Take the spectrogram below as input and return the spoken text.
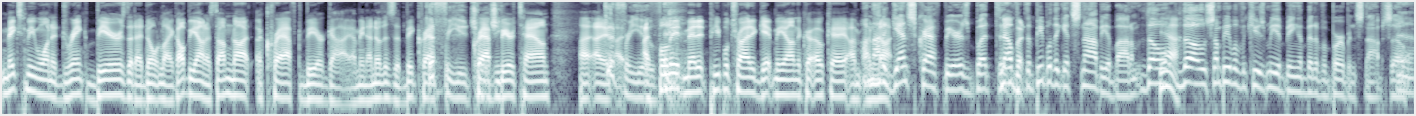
makes me want to drink beers that I don't like. I'll be honest, I'm not a craft beer guy. I mean, I know this is a big Good craft for you, craft beer town. I, I, Good I- for you. I fully admit it. People try to get me on the cra- okay. I'm, I'm, not, against craft beers, but the, No, but- the people that get snobby about them, though, Yeah. though some people have accused me of being a bit of a bourbon snob, so Yeah.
